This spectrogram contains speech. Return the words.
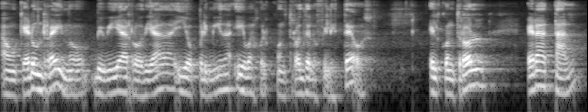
aunque era un reino, vivía rodeada y oprimida y bajo el control de los filisteos. El control era tal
